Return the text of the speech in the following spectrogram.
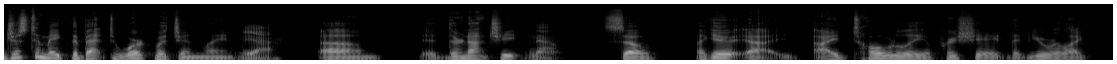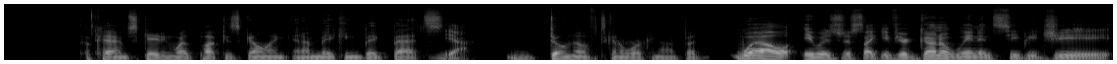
just to make the bet to work with Gin Lane. Yeah. Um, they're not cheap. No. So like it, I, I totally appreciate that you were like, okay, I'm skating where the puck is going and I'm making big bets. Yeah. Don't know if it's going to work or not, but well, it was just like if you're going to win in CPG,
